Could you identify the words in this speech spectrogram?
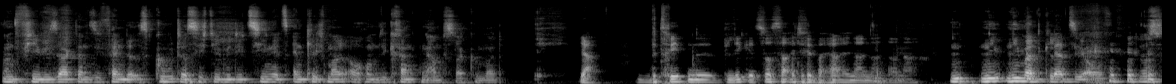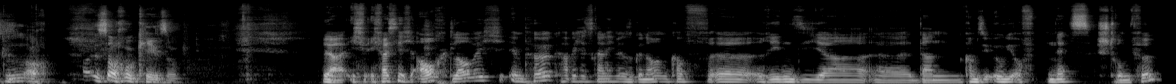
Und Phoebe sagt dann, sie fände es gut, dass sich die Medizin jetzt endlich mal auch um die kranken Hamster kümmert. Ja, betretene Blicke zur Seite bei allen anderen danach. Nie, niemand klärt sie auf. Das ist auch, ist auch okay so. Ja, ich, ich weiß nicht, auch glaube ich, im Perk, habe ich jetzt gar nicht mehr so genau im Kopf, äh, reden sie ja, äh, dann kommen sie irgendwie auf Netzstrümpfe.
